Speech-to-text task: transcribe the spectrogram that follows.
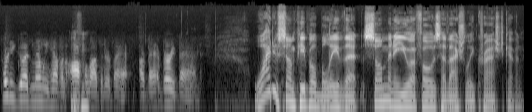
pretty good, and then we have an awful lot that are bad, are bad, very bad. Why do some people believe that so many UFOs have actually crashed, Kevin?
